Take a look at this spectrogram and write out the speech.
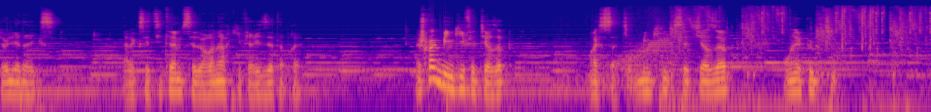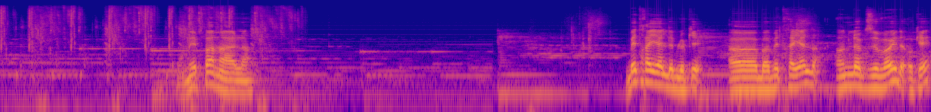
Joli Adrix. Avec cet item, c'est le runner qui fait reset après. je crois que Binky fait Tears Up. Ouais, c'est ça. Binky fait Tears Up. On est plus petit. On est pas mal. Betrayal débloqué. Euh, bah, Betrayal, unlock the void, ok.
